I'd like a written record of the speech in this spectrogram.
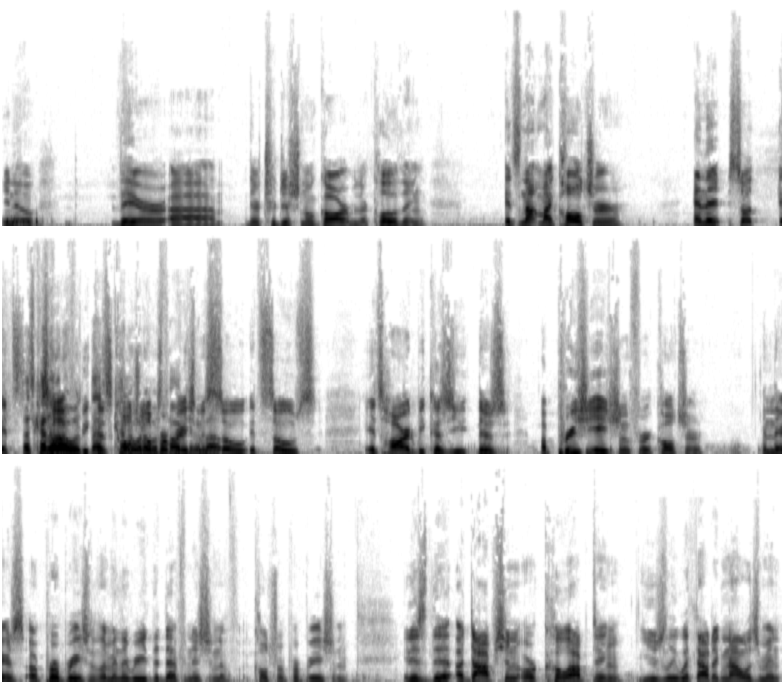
you know, their uh, their traditional garb, their clothing, it's not my culture, and they, so it's That's tough kinda what was- because that's kinda what cultural appropriation is so it's so it's hard because you there's appreciation for a culture and there's appropriation. Let me read the definition of cultural appropriation. It is the adoption or co-opting, usually without acknowledgement,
